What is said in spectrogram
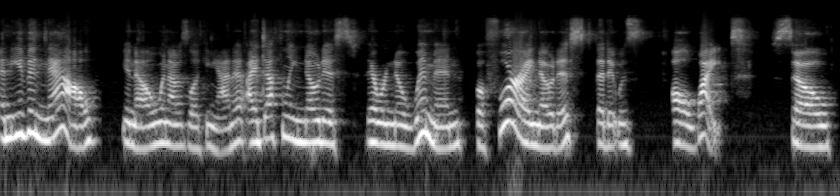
And even now, you know, when I was looking at it, I definitely noticed there were no women before I noticed that it was all white. So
